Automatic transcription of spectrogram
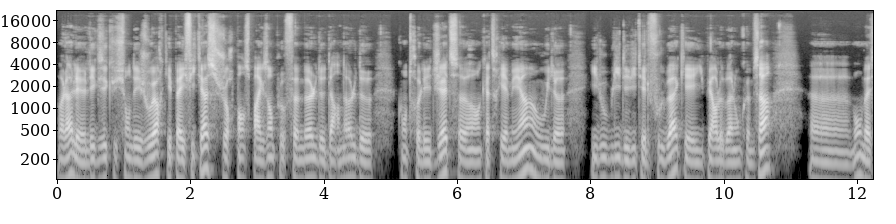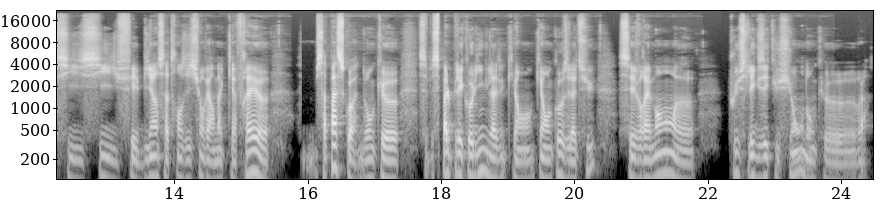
voilà l'exécution des joueurs qui n'est pas efficace. Je repense par exemple au fumble de Darnold euh, contre les Jets euh, en quatrième et 1 où il oublie d'éviter le fullback et il perd le ballon comme ça. Bon, bah, si, fait bien sa transition vers McCaffrey, ça passe quoi. Donc, c'est pas le play calling qui, est en, cause là-dessus, c'est vraiment plus l'exécution. Donc euh, voilà,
